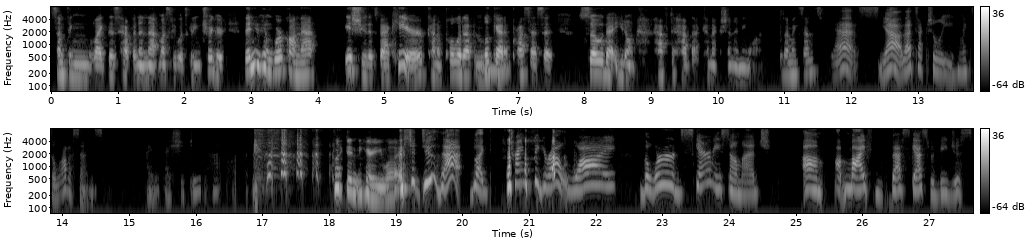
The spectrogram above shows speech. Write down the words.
something like this happened and that must be what's getting triggered, then you can work on that issue that's back here, kind of pull it up and look at it and process it so that you don't have to have that connection anymore. Does that make sense? Yes. Yeah, that's actually makes a lot of sense. I, I should do that part. I didn't hear you. What? I should do that. Like trying to figure out why the words scare me so much um, uh, my best guess would be just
